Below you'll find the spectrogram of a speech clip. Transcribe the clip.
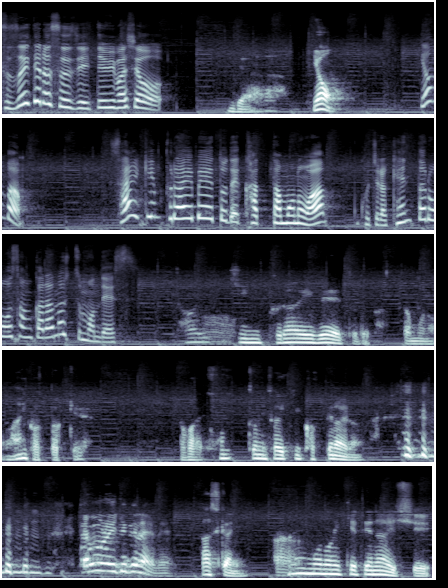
続いての数字いってみましょじゃあ、4。う4番。最近プライベートで買ったものは？こちら健太郎さんからの質問です最近プライベートで買ったもの、何買ったっけ？やばい、本当に最近買ってないな。買い物行けてないよね。確かに。あ買い物行けてないし。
